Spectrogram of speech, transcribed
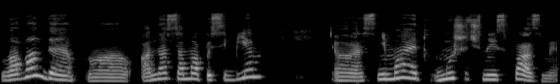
Лаванда, а, она сама по себе а, снимает мышечные спазмы,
